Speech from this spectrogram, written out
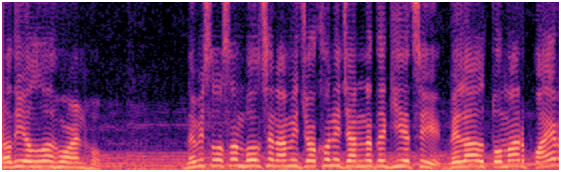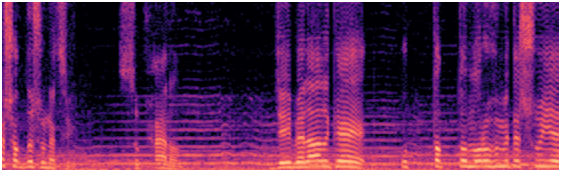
রদি আল্লাহ আনহু। নবী সাল্লাম বলছেন, আমি যখনই জান্নাতে গিয়েছি, বেলাল তোমার পায়ের শব্দ শুনেছি। সুফহানাল্লাহ যেই বেলালকে উত্তপ্ত মরুভূমিতে শুয়ে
